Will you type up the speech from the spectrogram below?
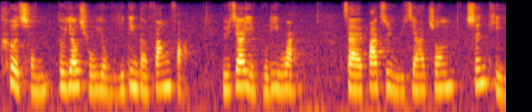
课程都要求有一定的方法，瑜伽也不例外。在八支瑜伽中，身体。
